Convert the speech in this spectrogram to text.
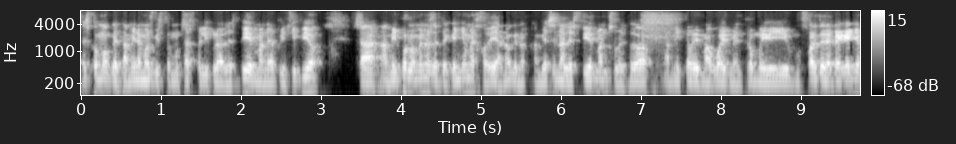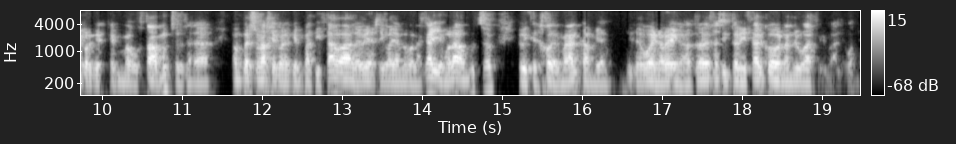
es como que también hemos visto muchas películas de Spider-Man al principio, o sea, a mí por lo menos de pequeño me jodía, ¿no? Que nos cambiasen al Spider-Man, sobre todo a mí Tobey Maguire me entró muy, fuerte de pequeño porque es que me gustaba mucho, o sea, era un personaje con el que empatizaba, le veía así vayando por la calle, molaba mucho, y dices, joder, me han cambiado. Y dices, bueno, venga, otra vez a sintonizar con Andrew Garfield, vale, bueno.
